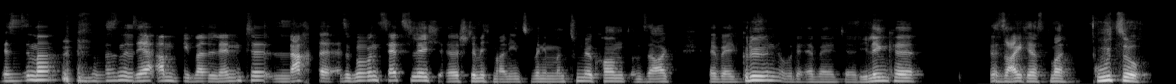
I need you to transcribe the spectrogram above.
Das ist immer, das ist eine sehr ambivalente Sache. Also grundsätzlich äh, stimme ich mal Ihnen zu, wenn jemand zu mir kommt und sagt, er wählt Grün oder er wählt äh, die Linke, dann sage ich erstmal, gut so.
